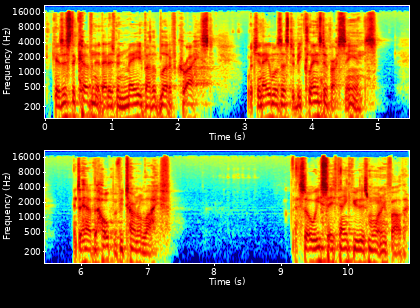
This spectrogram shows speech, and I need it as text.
Because it's the covenant that has been made by the blood of Christ, which enables us to be cleansed of our sins and to have the hope of eternal life. And so we say thank you this morning, Father.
